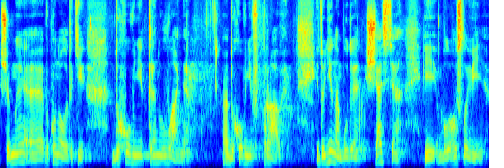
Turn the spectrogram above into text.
щоб ми е, виконували такі духовні тренування, духовні вправи. І тоді нам буде щастя і благословіння.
